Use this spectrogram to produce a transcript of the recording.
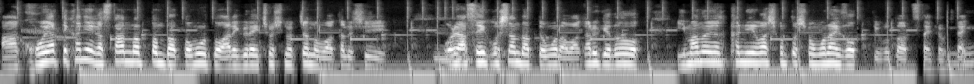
ああ、こうやってカニエがスターになったんだと思うと、あれぐらい調子乗っちゃうのもわかるし、俺は成功したんだって思うのはわかるけど、今のカニエは本当しょうもないぞっていうことは伝えておきたい。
